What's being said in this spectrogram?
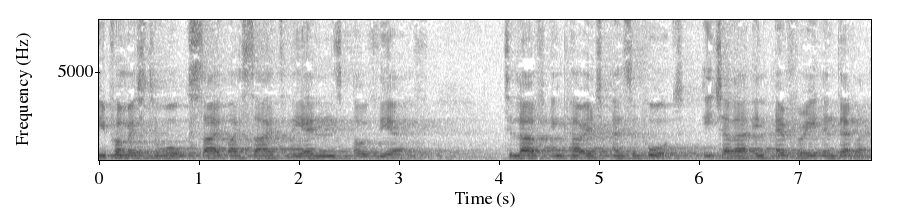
you promise to walk side by side to the ends of the earth? To love, encourage, and support each other in every endeavour?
